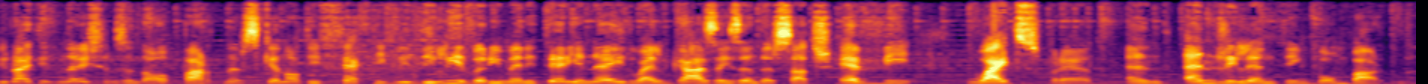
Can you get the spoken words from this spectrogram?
United Nations and our partners cannot effectively deliver humanitarian aid while Gaza is under such heavy, widespread and unrelenting bombardment.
